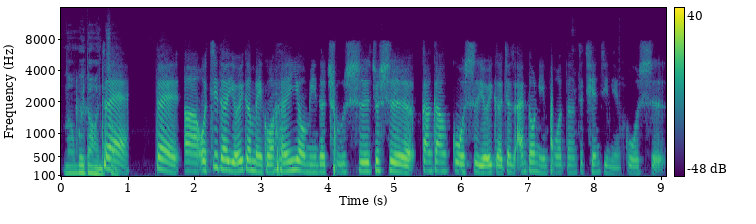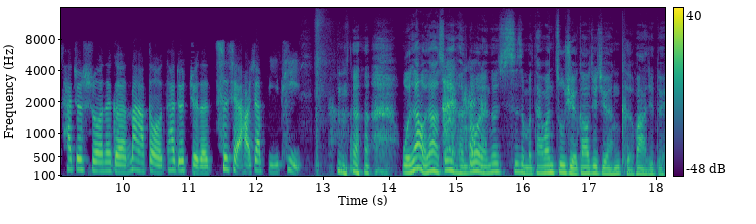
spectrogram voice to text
那味道很重。对。对，呃，我记得有一个美国很有名的厨师，就是刚刚过世，有一个叫做安东尼·波登，就前几年过世。他就说那个纳豆，他就觉得吃起来好像鼻涕。我知道，我知道，所以很多人都吃什么台湾猪血糕，就觉得很可怕，就对。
